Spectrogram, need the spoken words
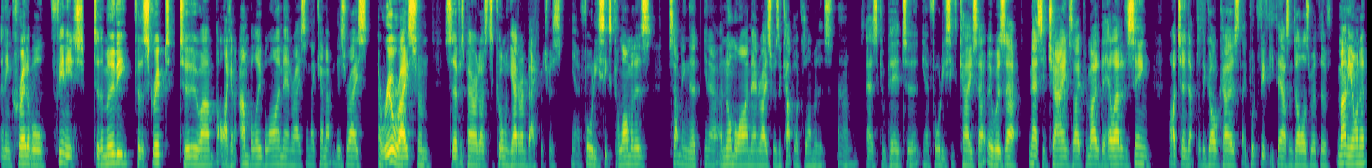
an incredible finish to the movie for the script to um, like an unbelievable Ironman race, and they came up with this race, a real race from Surfers Paradise to Coolangatta and back, which was you know 46 kilometres. Something that you know a normal Ironman race was a couple of kilometres um, as compared to you know 46k. So it was a massive change. They promoted the hell out of the thing. I turned up to the Gold Coast. They put $50,000 worth of money on it.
